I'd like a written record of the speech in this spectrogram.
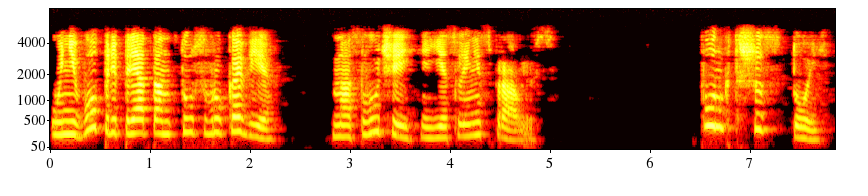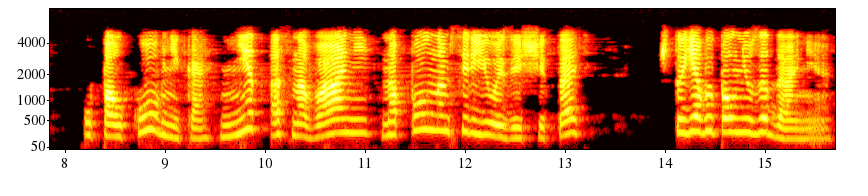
у него припрятан туз в рукаве, на случай, если не справлюсь. Пункт шестой. У полковника нет оснований на полном серьезе считать, что я выполню задание,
